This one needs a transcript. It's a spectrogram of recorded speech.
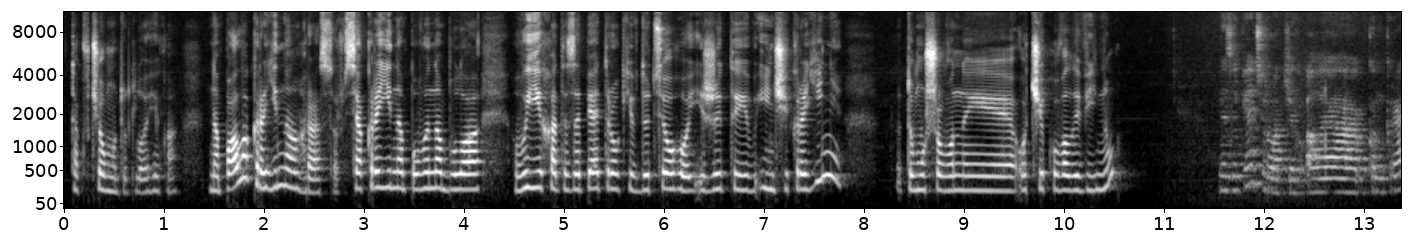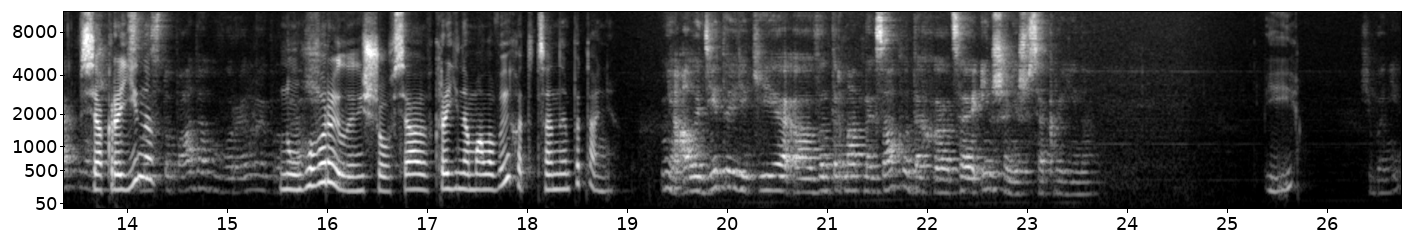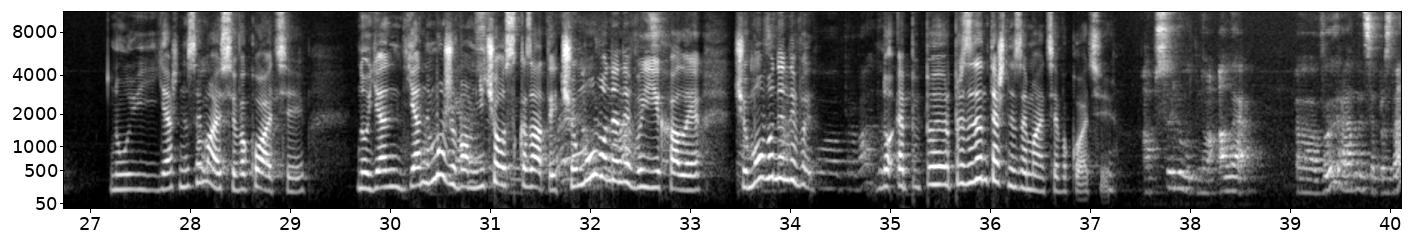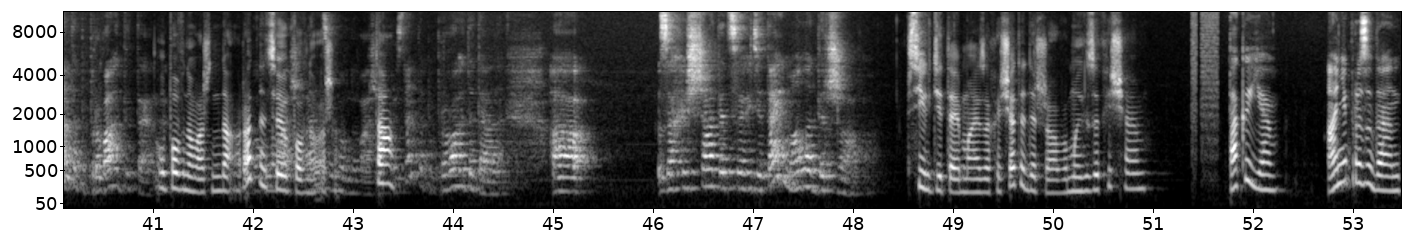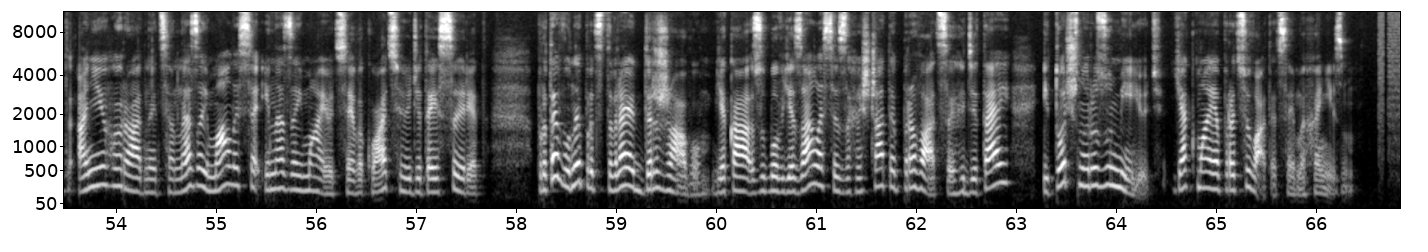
Так в чому тут логіка? Напала країна-агресор. Вся країна повинна була виїхати за 5 років до цього і жити в іншій країні, тому що вони очікували війну. Не за 5 років, але конкретно Вся країна? з листопада говорили про Ну, те, говорили, що вся країна мала виїхати, це не питання. Ні, але діти, які е, в інтернатних закладах, е, це інше, ніж вся країна. І? Хіба ні? Ну, я ж не займаюся евакуацією. Ну, я, я не можу вам нічого сказати, чому вони не виїхали, чому вони не ви. Ну, е, президент теж не займається евакуацією. Абсолютно, але е, ви радниця президента по правах дитини. Уповноважена, да, радниця і уповноважена. Уповноважена президента по правах дитини. А, захищати цих дітей мала держава. Всіх дітей має захищати держава, ми їх захищаємо. Так і є. Ані президент, ані його радниця не займалися і не займаються евакуацією дітей-сиріт. Проте вони представляють державу, яка зобов'язалася захищати права цих дітей і точно розуміють, як має працювати цей механізм.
